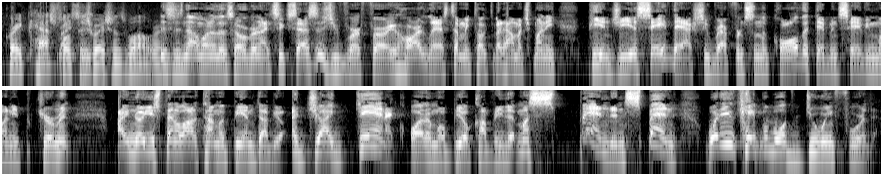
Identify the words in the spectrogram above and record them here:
great cash flow right. situation as well, right? This is not one of those overnight successes. You've worked very hard. Last time we talked about how much money P&G has saved, they actually referenced in the call that they've been saving money in procurement. I know you spend a lot of time with BMW, a gigantic automobile company that must spend and spend. What are you capable of doing for them?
